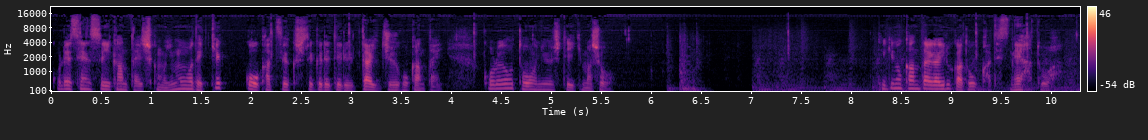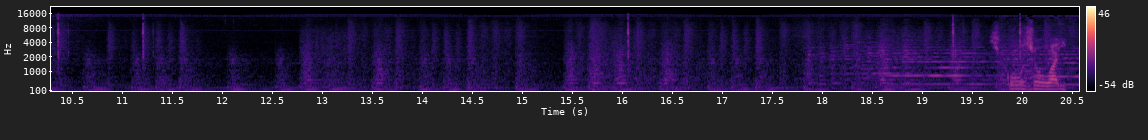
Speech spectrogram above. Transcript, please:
これ潜水艦隊。しかも今まで結構活躍してくれてる第15艦隊。これを投入していきましょう。敵の艦隊がいるかどうかですねあとは。飛行場は1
